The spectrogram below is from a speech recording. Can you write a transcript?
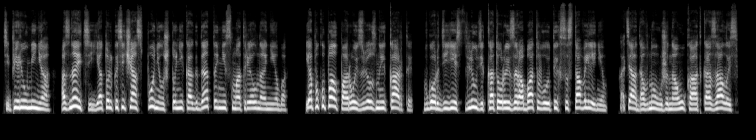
Теперь у меня. А знаете, я только сейчас понял, что никогда-то не смотрел на небо. Я покупал порой звездные карты, в городе есть люди, которые зарабатывают их составлением, хотя давно уже наука отказалась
